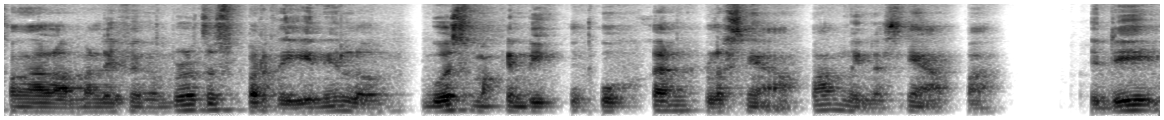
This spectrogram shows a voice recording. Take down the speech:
pengalaman living abroad tuh seperti ini loh. Gue semakin dikukuhkan plusnya apa, minusnya apa. Jadi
